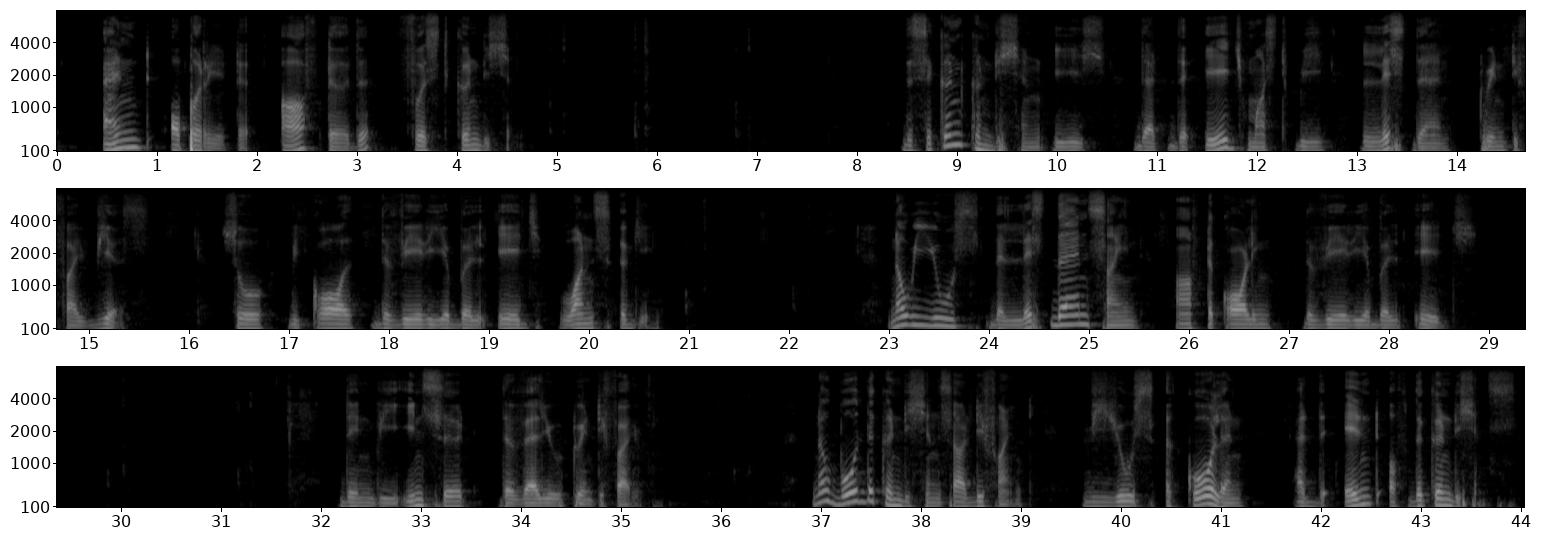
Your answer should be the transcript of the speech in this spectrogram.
AND operator after the first condition. The second condition is that the age must be less than 25 years. So we call the variable age once again. Now we use the less than sign after calling the variable age. Then we insert the value 25. Now both the conditions are defined. We use a colon at the end of the conditions.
